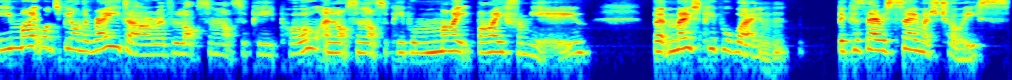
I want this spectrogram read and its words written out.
You might want to be on the radar of lots and lots of people, and lots and lots of people might buy from you, but most people won't because there is so much choice.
